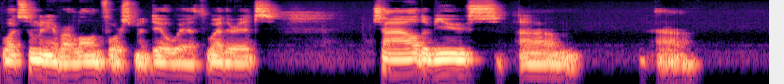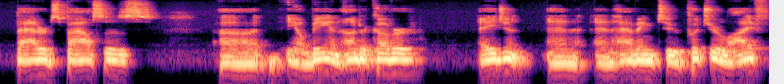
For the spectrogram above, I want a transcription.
what so many of our law enforcement deal with, whether it's child abuse, um, uh, battered spouses, uh, you know, being an undercover agent and and having to put your life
